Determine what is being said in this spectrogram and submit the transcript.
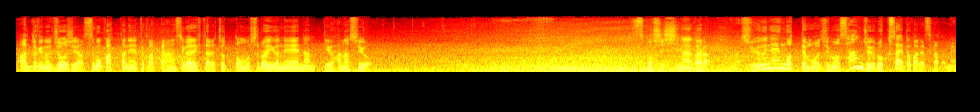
あの時のジョージはすごかったねとかって話ができたらちょっと面白いよねなんていう話を少ししながら、まあ、10年後ってもう自分36歳とかですからね。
